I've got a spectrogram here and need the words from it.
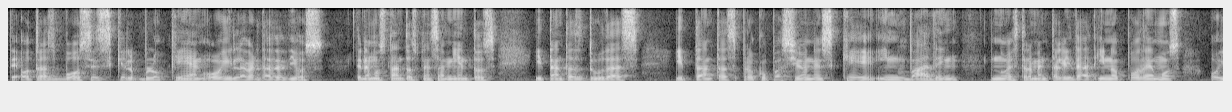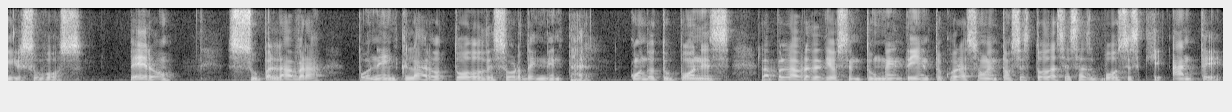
de otras voces que bloquean oír la verdad de Dios. Tenemos tantos pensamientos y tantas dudas y tantas preocupaciones que invaden nuestra mentalidad y no podemos oír su voz. Pero su palabra pone en claro todo desorden mental. Cuando tú pones la palabra de Dios en tu mente y en tu corazón, entonces todas esas voces que antes,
